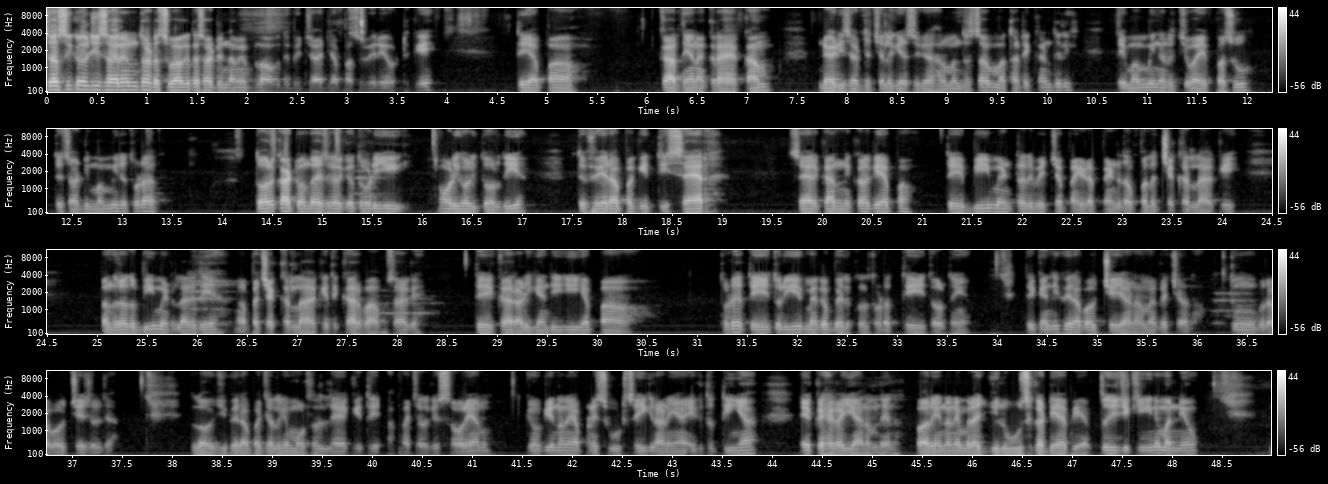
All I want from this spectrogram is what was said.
ਸਤਿ ਸ਼੍ਰੀ ਅਕਾਲ ਜੀ ਸਾਰਿਆਂ ਨੂੰ, ਤੁਹਾਡਾ ਸਵਾਗਤ ਹੈ ਸਾਡੇ ਨਵੇਂ ਬਲੌਗ ਦੇ ਵਿੱਚ। ਅੱਜ ਆਪਾਂ ਸਵੇਰੇ ਉੱਠ ਕੇ ਤੇ ਆਪਾਂ ਘਰਦਿਆਂ ਨਾਲ ਕਰਾਇਆ ਕੰਮ। ਡੈਡੀ ਸਾਡੇ ਚਲ ਗਿਆ ਸੀਗਾ ਹਰਮੰਦਰ ਸਾਹਿਬ ਮੱਥਾ ਟੇਕਣ ਦੇ ਲਈ ਤੇ ਮੰਮੀ ਨਾਲ ਚਵਾਏ ਪਸ਼ੂ ਤੇ ਸਾਡੀ ਮੰਮੀ ਦਾ ਥੋੜਾ ਤੁਰ ਘੱਟ ਹੁੰਦਾ, ਇਸ ਕਰਕੇ ਥੋੜੀ ਜਿਹੀ ਹੌਲੀ ਹੌਲੀ ਤੁਰਦੀ ਹੈ ਤੇ ਫਿਰ ਆਪਾਂ ਕੀਤੀ ਸੈਰ। ਸੈਰ ਕਰਨ ਨਿਕਲ ਗਏ ਆਪਾਂ ਤੇ 20 ਮਿੰਟ ਦੇ ਵਿੱਚ ਆਪਾਂ ਜਿਹੜਾ ਪਿੰਡ ਦਾ ਉੱਪਰਲਾ ਚੱਕਰ ਲਾ ਕੇ 15 ਤੋਂ 20 ਮਿੰਟ ਲੱਗਦੇ ਆ, ਆਪਾਂ ਚੱਕਰ ਲਾ ਕੇ ਤੇ ਘਰ ਵਾਪਸ ਆ ਗਏ। ਤੇ ਘਰ ਵਾਲੀ ਕਹਿੰਦੀ ਜੀ ਆਪਾਂ ਥੋੜਾ ਤੇਜ਼ ਤੁਰੀਏ। ਮੈਂ ਕਿਹਾ ਬਿਲਕੁਲ ਥੋੜਾ ਤੇਜ਼ ਤੁਰਦੇ ਆ ਤੇ ਕਹਿੰਦੀ ਫਿਰ ਆਪਾਂ ਉੱਚੇ ਜਾਣਾ। ਮੈਂ ਕਿਹਾ ਚੱਲ, ਤੂੰ ਭਰਾਵਾ ਉੱਚੇ ਚੱਲ ਜਾ। ਲਓ ਜੀ, ਫਿਰ ਆਪਾਂ ਚੱਲ ਗਏ ਮੋਟਰਸਾਈਕਲ ਲੈ ਕੇ ਤੇ ਆਪਾਂ ਚੱਲ ਗਏ ਸਹੁਰਿਆਂ ਨੂੰ। ਕਿਉਂਕਿ ਇਹਨਾਂ ਨੇ ਆਪਣੇ ਸੂਟ ਸਹੀ ਕਰਾਣੇ ਆ। ਇੱਕ ਤਾਂ ਤੀਆਂ, ਇੱਕ ਹੈਗਾ ਜਨਮ ਦਿਨ। ਪਰ ਇਹਨਾਂ ਨੇ ਮੇਰਾ ਜਲੂਸ ਕੱਢਿਆ ਪਿਆ। ਤੁਸੀਂ ਯਕੀਨ ਮੰਨਿਓ,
